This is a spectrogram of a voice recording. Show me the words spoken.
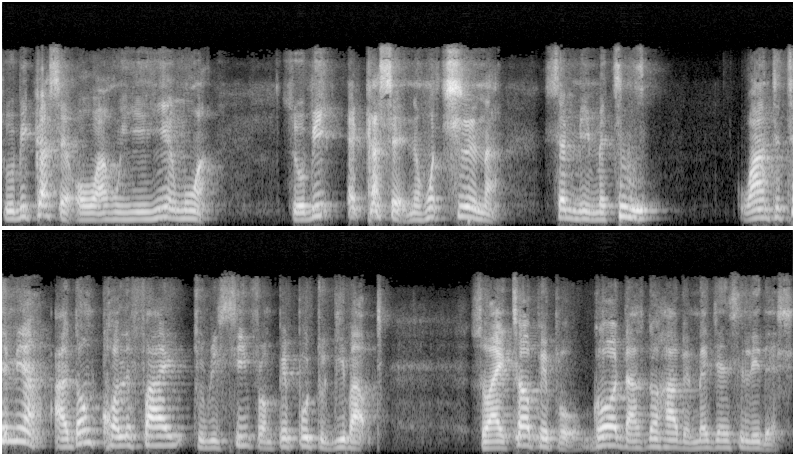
sɛ obi ka sɛ ɔwɔ ahohiahia mu a sɛ obi ka sɛ ne ho kyere na sɛ mmemmete mu wantete me a i don't qualify to receive from people to give out. So i tell people god does not have emergency leaders.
